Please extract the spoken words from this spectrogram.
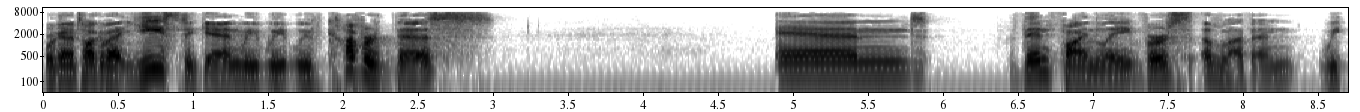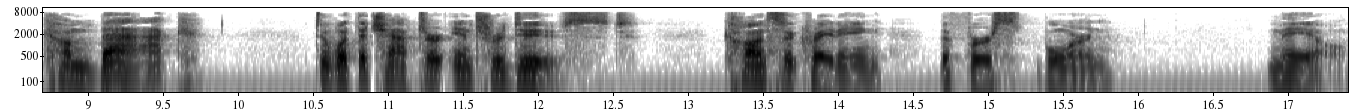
we're going to talk about yeast again. We, we, we've covered this. And then finally, verse 11, we come back to what the chapter introduced, consecrating the firstborn male.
